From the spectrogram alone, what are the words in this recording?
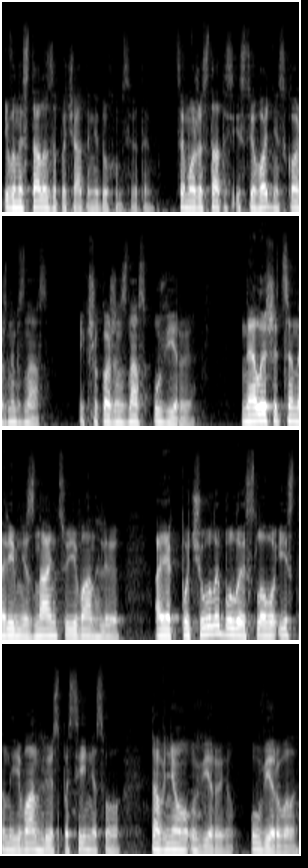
І вони стали запечатані Духом Святим. Це може статись і сьогодні з кожним з нас, якщо кожен з нас увірує. Не лишиться на рівні знань цю Євангелію, а як почули були слово істини, Євангелію, спасіння свого, та в нього увірували,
